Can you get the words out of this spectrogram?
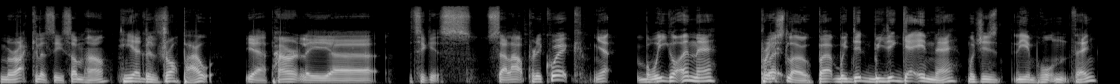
Miraculously, somehow. He had to drop out. Yeah, apparently uh, the tickets sell out pretty quick. Yep. But we got in there pretty Right. slow. But we did we did get in there, which is the important thing.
